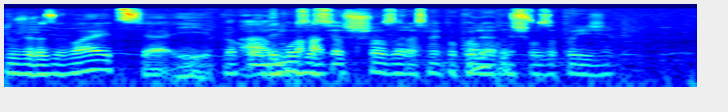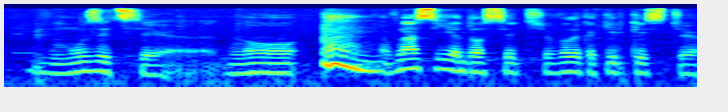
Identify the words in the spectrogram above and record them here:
дуже розвивається і А в проходить музиці багато що зараз найпопулярніше у Запоріжжі? В музиці. Ну в нас є досить велика кількість е,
